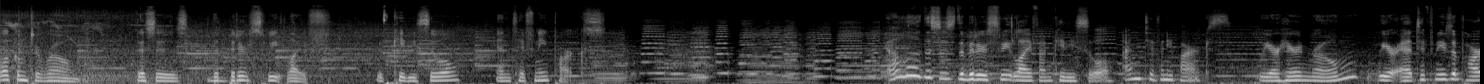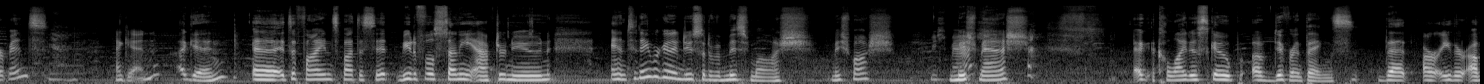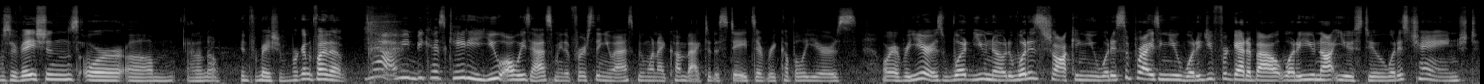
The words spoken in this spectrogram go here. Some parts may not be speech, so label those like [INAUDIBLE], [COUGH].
Welcome to Rome. This is The Bittersweet Life with Katy Sewall and Tiffany Parks. Hello, this is The Bittersweet Life. I'm Katy Sewall. I'm Tiffany Parks. We are here in Rome. We are at Tiffany's apartment [LAUGHS] Again? again. Uh, it's a fine spot to sit. Beautiful sunny afternoon. And today we're going to do sort of a mishmash. Mishmash? Mishmash. A kaleidoscope of different things that are either observations or, um, I don't know, information. We're going to find out. Yeah, I mean, because Katy, you always ask me the first thing you ask me when I come back to the States every couple of years or every year is what you know, what is shocking you, what is surprising you, what did you forget about, what are you not used to, what has changed?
